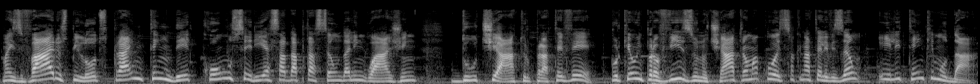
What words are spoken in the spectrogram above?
mas vários pilotos para entender como seria essa adaptação da linguagem do teatro para TV. Porque o improviso no teatro é uma coisa, só que na televisão ele tem que mudar.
